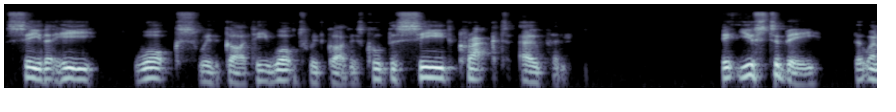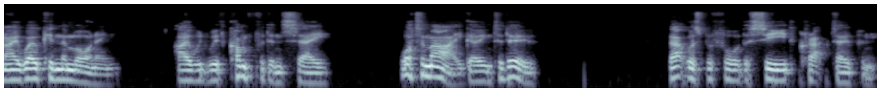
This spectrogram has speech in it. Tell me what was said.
see that he walks with God. He walked with God. It's called the seed cracked open. It used to be that when I woke in the morning, I would with confidence say, What am I going to do? That was before the seed cracked open.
